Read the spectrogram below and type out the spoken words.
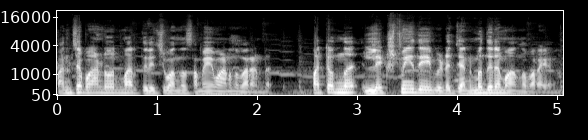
പഞ്ചപാണ്ഡവന്മാർ തിരിച്ചു വന്ന സമയമാണെന്ന് പറയുന്നുണ്ട് മറ്റൊന്ന് ലക്ഷ്മി ദേവിയുടെ ജന്മദിനമാണെന്ന് പറയുന്നു.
